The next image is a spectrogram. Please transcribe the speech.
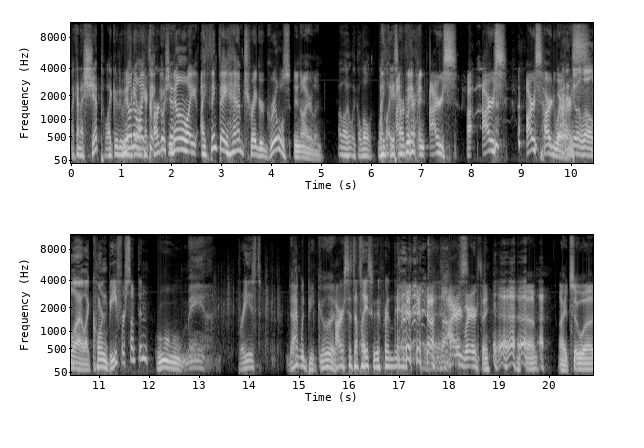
Like on a ship? Like do we have to get like I a think, cargo ship? No, I, I think they have Traeger grills in Ireland. Oh, like like a little local I, Ace I Hardware. think, and Ars, uh, Ars, Ars Hardware. Do a little uh, like corned beef or something. Ooh man, braised. That would be good. Ours is the place with a friendly. Hardware thing. Um, all right, so uh,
